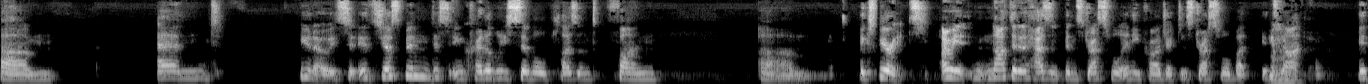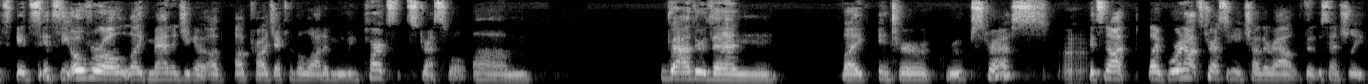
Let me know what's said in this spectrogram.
Um, and you know, it's it's just been this incredibly civil, pleasant, fun um, experience. I mean, not that it hasn't been stressful. Any project is stressful, but it's mm-hmm. not. It's it's it's the overall like managing a, a project with a lot of moving parts. It's stressful, um, rather than like intergroup stress. Mm-hmm. It's not like we're not stressing each other out. That essentially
